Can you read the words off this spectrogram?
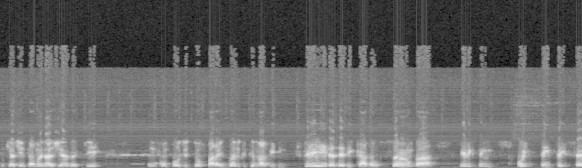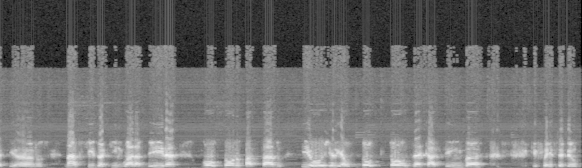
porque a gente está homenageando aqui um compositor paraibano que tem uma vida inteira dedicada ao samba. Ele tem 87 anos, nascido aqui em Guarabira, voltou no passado e hoje ele é o doutor Zé Catimba, que foi receber o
